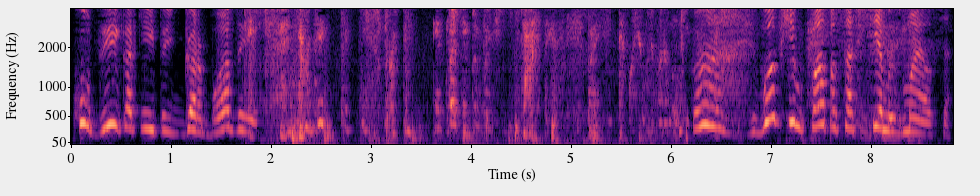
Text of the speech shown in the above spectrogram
Худые какие-то и горбатые. Ах, в общем, папа совсем измаялся.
